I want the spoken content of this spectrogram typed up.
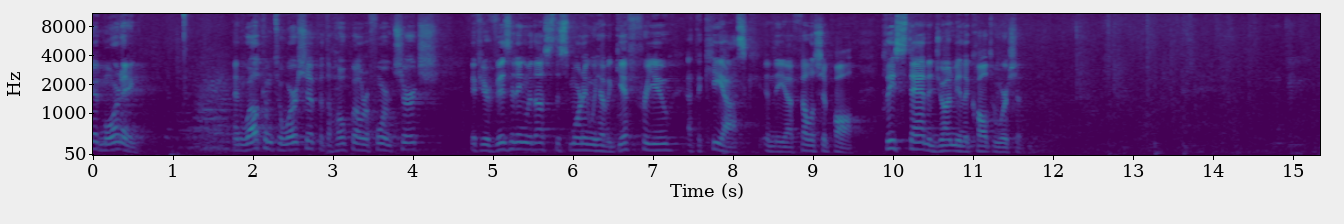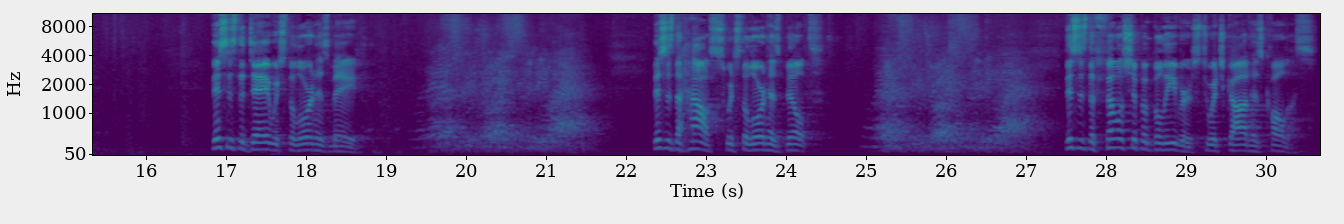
Good morning. And welcome to worship at the Hopewell Reformed Church. If you're visiting with us this morning, we have a gift for you at the kiosk in the uh, fellowship hall. Please stand and join me in the call to worship. This is the day which the Lord has made. Let us rejoice and be glad. This is the house which the Lord has built. This is the fellowship of believers to which God has called us.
